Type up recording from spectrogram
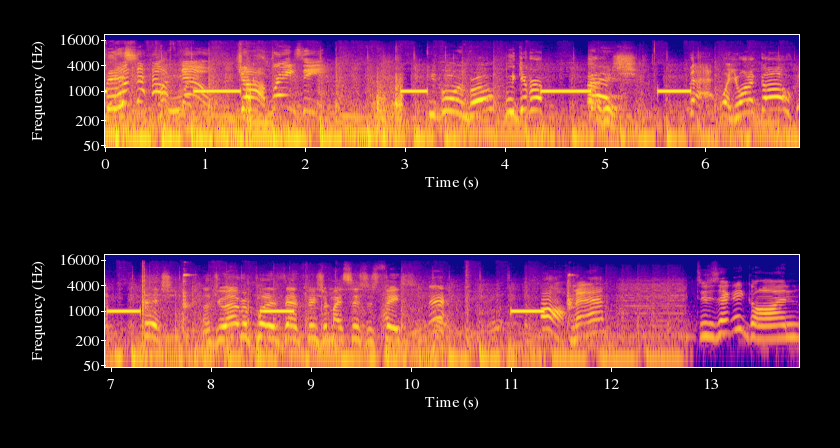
fish? What the hell? No! Job. Crazy! Keep going, bro. We give her a fish. That. What? You want to go? Fish. Don't you ever put a dead fish in my sister's face. Oh, man. Dude, is that guy gone?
